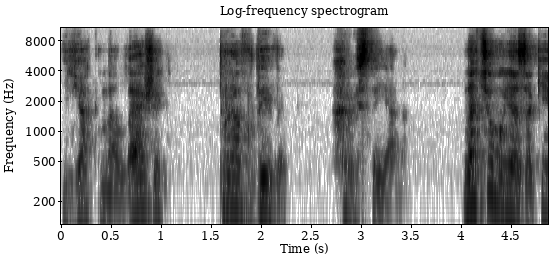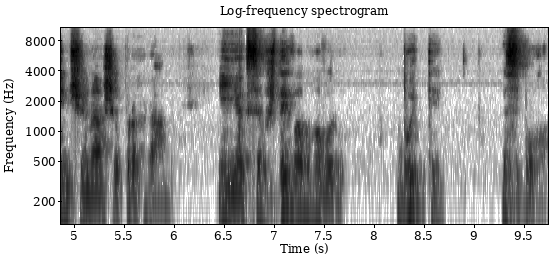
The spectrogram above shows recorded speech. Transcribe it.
як належить правдивим християнам. На цьому я закінчу нашу програму. І, як завжди вам говорю, будьте з Богом.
